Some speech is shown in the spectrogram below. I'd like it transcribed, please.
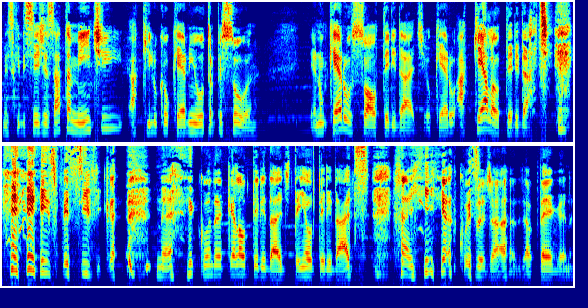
mas que ele seja exatamente aquilo que eu quero em outra pessoa, né? Eu não quero só alteridade, eu quero aquela alteridade específica, né? E quando aquela alteridade tem alteridades, aí a coisa já, já pega, né?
